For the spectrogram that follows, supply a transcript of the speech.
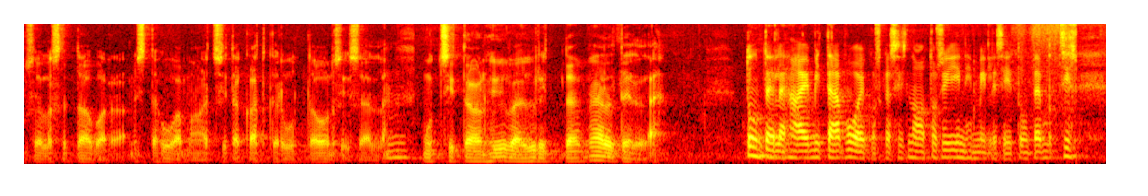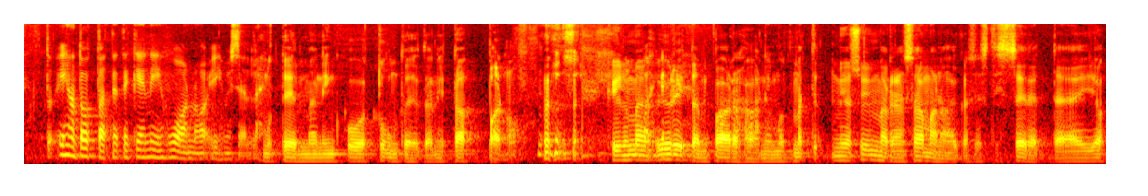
sellaista tavaraa, mistä huomaa, että sitä katkeruutta on sisällä. Mm. Mutta sitä on hyvä yrittää vältellä tunteillehan ei mitään voi, koska siis ne on tosi inhimillisiä tunteita, mutta siis ihan totta, että ne tekee niin huonoa ihmiselle. Mutta en mä niin ole tunteitani tappanut. Kyllä mä yritän parhaani, mutta mä myös ymmärrän samanaikaisesti sen, että ei ole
